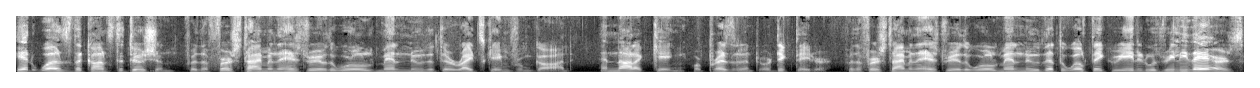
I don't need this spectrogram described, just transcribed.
it was the Constitution. For the first time in the history of the world, men knew that their rights came from God, and not a king, or president, or dictator. For the first time in the history of the world, men knew that the wealth they created was really theirs,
